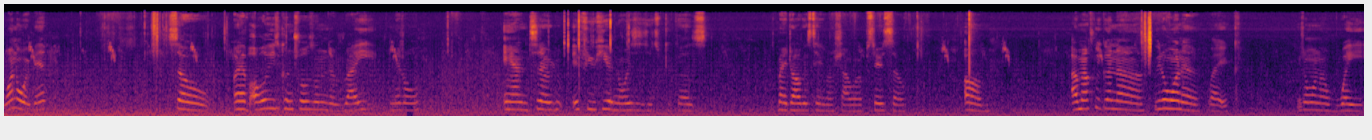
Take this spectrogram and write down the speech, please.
one orbit. So I have all these controls on the right, middle, and so if you hear noises, it's because my dog is taking a shower upstairs. So, um, I'm actually gonna. We don't want to like. We don't want to wait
